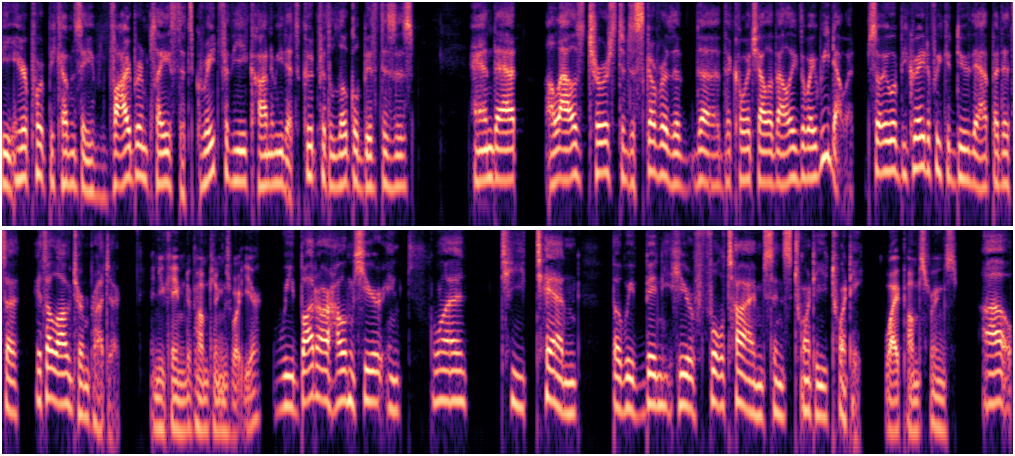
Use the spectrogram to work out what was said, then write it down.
the airport becomes a vibrant place that's great for the economy, that's good for the local businesses, and that allows tourists to discover the, the, the Coachella Valley the way we know it. So it would be great if we could do that, but it's a, it's a long-term project. And you came to Palm Springs what year? We bought our home here in 2010, but we've been here full time since 2020. Why Palm Springs? Uh,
